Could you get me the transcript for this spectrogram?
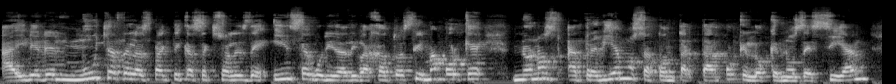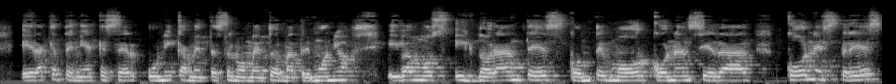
ahí vienen muchas de las prácticas sexuales de inseguridad y baja autoestima porque no nos atrevíamos a contactar porque lo que nos decían era que tenía que ser únicamente hasta el momento del matrimonio. Íbamos ignorantes, con temor, con ansiedad, con estrés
